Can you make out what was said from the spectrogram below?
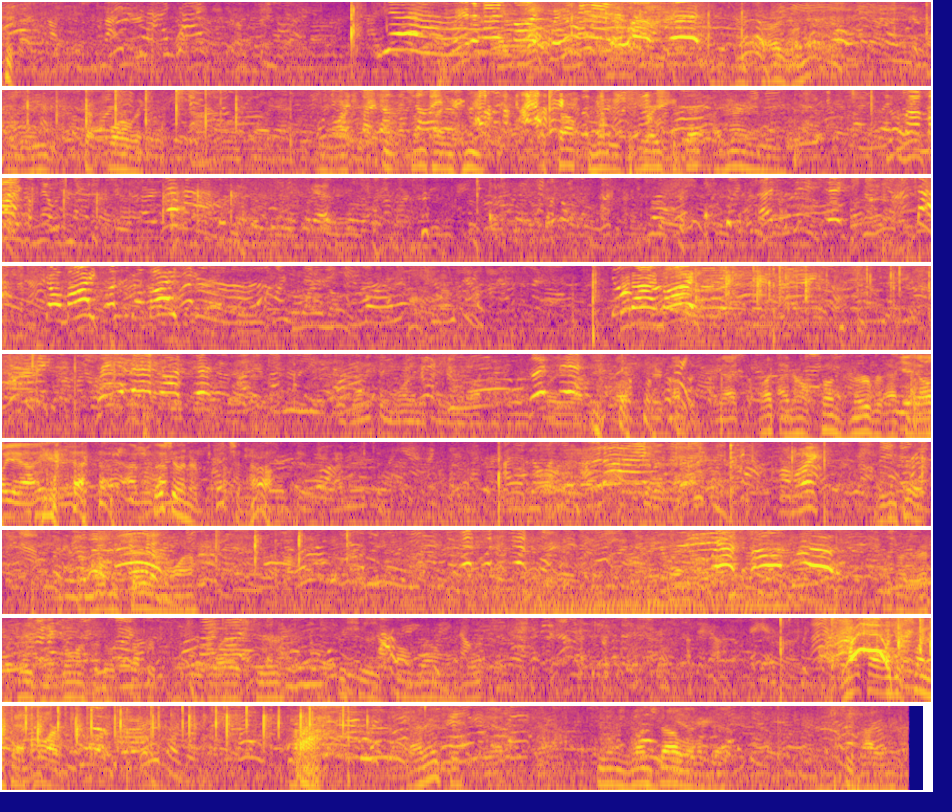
Mike. Wasn't it? Maybe he need to step forward. You. Sometimes he out and then he. Come on, Mike. That was nice. Nice and easy. Let's go, Mike. Let's go, Mike. Good eye, Mike. Bring it back, Austin. Good pitch. There's nothing. I mean, I, Watching your own son's nerve wracking. yeah, oh yeah. I, I'm, Especially when they're pitching, huh? I'm there too. Leave him to it. Haven't moved his in a while. Brett, follow through. He's got a reputation of going for those sucker pitchers last year. This year he's calmed down a little bit. Michael will just swing at that more. Ah, that inches. See when he lunged out a little bit. It's too high anyway.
